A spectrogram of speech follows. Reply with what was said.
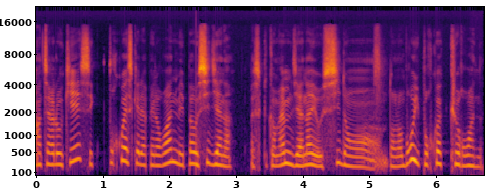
interloqué, c'est pourquoi est-ce qu'elle appelle Juan mais pas aussi Diana? Parce que quand même, Diana est aussi dans, dans l'embrouille. Pourquoi que Juan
